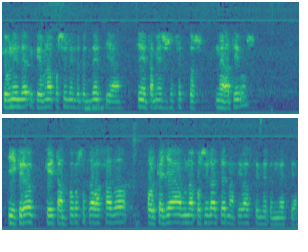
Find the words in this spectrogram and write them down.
que que una posible independencia tiene también sus efectos negativos y creo que tampoco se ha trabajado porque haya una posible alternativa a esta independencia.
